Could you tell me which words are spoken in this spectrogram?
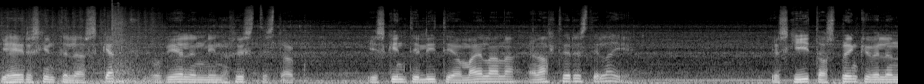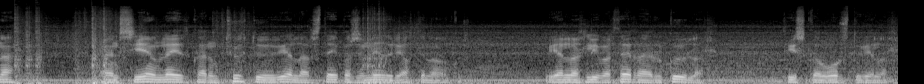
Ég heyri skyndilega skell og vélinn mín hristist ögn. Ég skyndi líti á mælana en allt virðist í lægi. Ég skýt á springjuvélina en sé um leið hverjum 20 vélar steipar sér niður í áttina á okkur. Vélar hlífar þeirra eru guðlar, þískar orstu vélar.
